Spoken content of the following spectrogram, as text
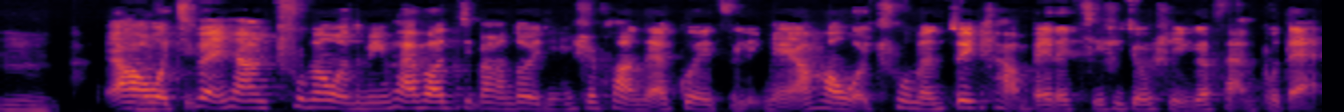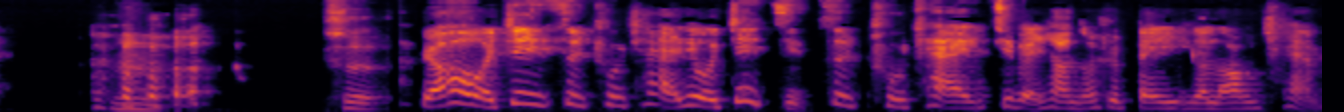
嗯，然后我基本上出门，我的名牌包基本上都已经是放在柜子里面。然后我出门最常背的其实就是一个帆布袋。是。然后我这一次出差，就我这几次出差，基本上都是背一个 long champ，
